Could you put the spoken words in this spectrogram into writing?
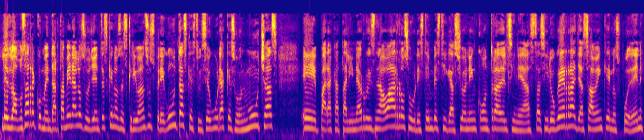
Les vamos a recomendar también a los oyentes que nos escriban sus preguntas, que estoy segura que son muchas, eh, para Catalina Ruiz Navarro sobre esta investigación en contra del cineasta Ciro Guerra. Ya saben que nos pueden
